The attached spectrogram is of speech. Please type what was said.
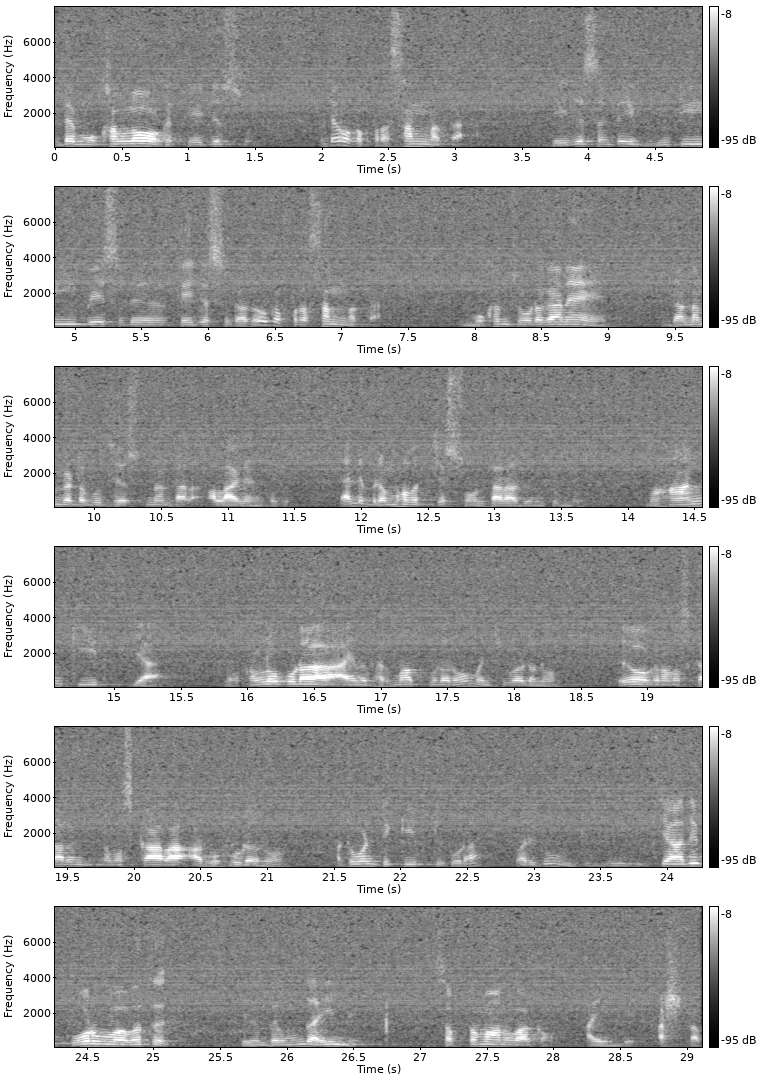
అంటే ముఖంలో ఒక తేజస్సు. అంటే ఒక ప్రసన్నత. తేజస్సు అంటే ఈ బ్యూటీ బేస్డ్ తేజస్సు కాదు ఒక ప్రసన్నత. ముఖం చూడగానే దండం పెట్టబుద్ధి చేస్తుందంటారు. అలాగంటది దాన్ని బ్రహ్మవర్చస్సు అంటారు. అది ఉంటుంది. మహాన్ కీర్త్య. లోకంలో కూడా ఆయన ధర్మాత్ముడనో మంచివాడనో ఏదో ఒక నమస్కారం నమస్కార అర్హుడనో అటువంటి కీర్తి కూడా వారికి ఉంటుంది. ఇత్యాది పూర్వవత్ ఇది ఇంతకుముందు అయింది. సప్తమానువాకం అయింది. అష్టమ.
